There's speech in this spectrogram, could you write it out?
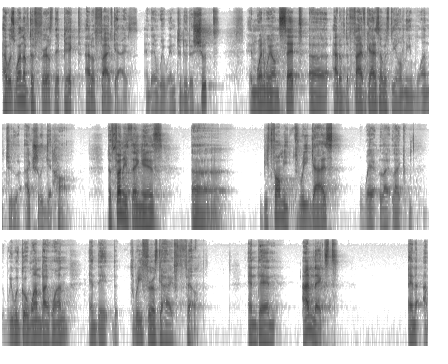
I was one of the first they picked out of five guys, and then we went to do the shoot. And when we were on set, uh, out of the five guys, I was the only one to actually get home. The funny thing is, uh, before me, three guys were like like we would go one by one, and they, the three first guy fell, and then I'm next, and I'm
